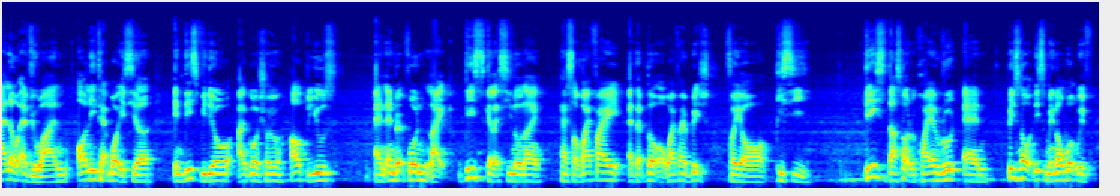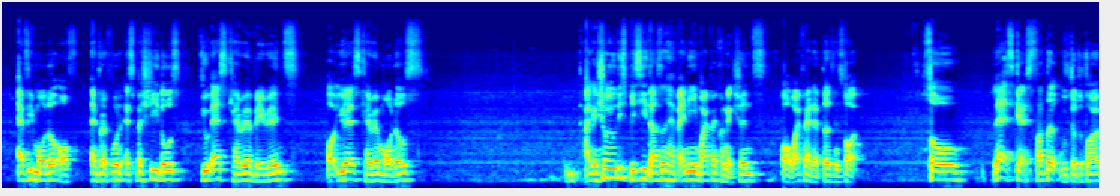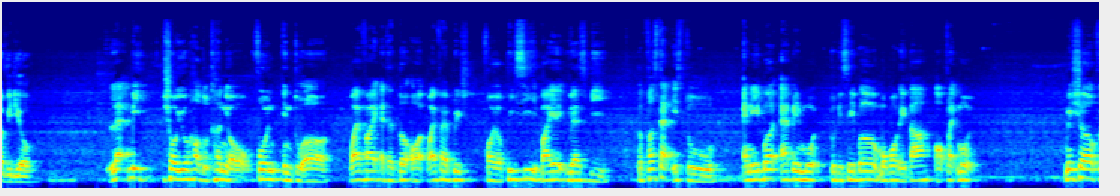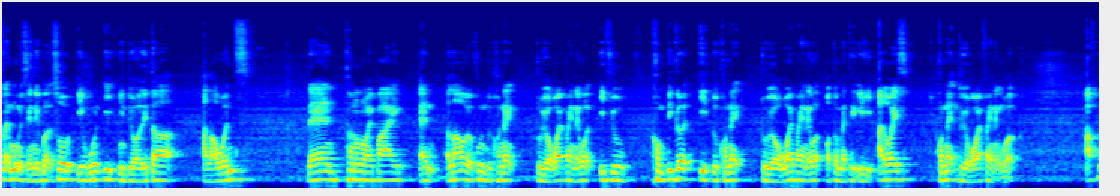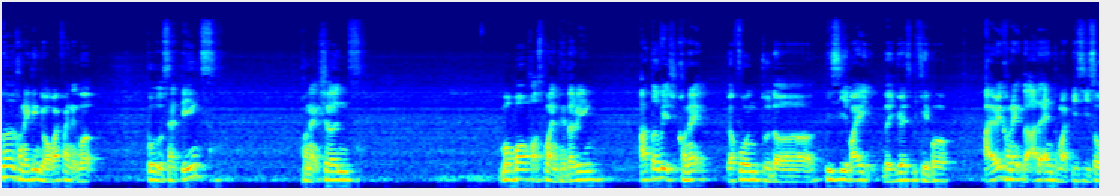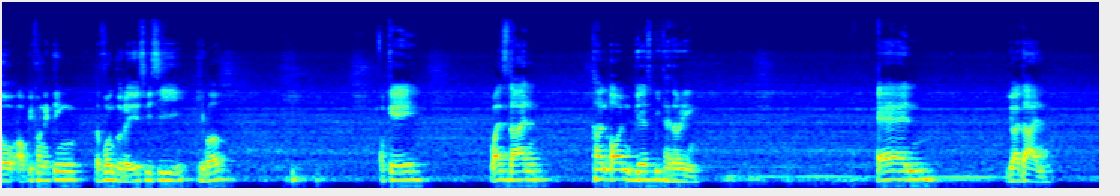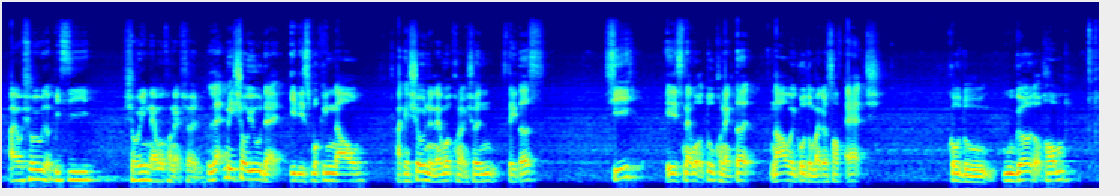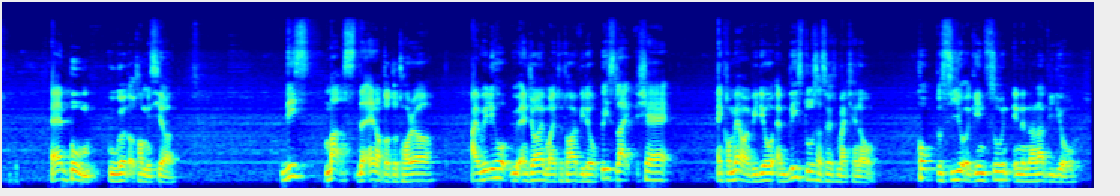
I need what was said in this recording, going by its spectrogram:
Hello everyone, Ollie Techboy is here. In this video, I'm going to show you how to use an Android phone like this Galaxy Note 9 has a Wi-Fi adapter or Wi-Fi bridge for your PC. This does not require root and please note this may not work with every model of Android phone, especially those US carrier variants or US carrier models. I can show you this PC doesn't have any Wi-Fi connections or Wi-Fi adapters installed. So let's get started with the tutorial video. Let me show you how to turn your phone into a Wi-Fi adapter or Wi-Fi bridge for your PC via USB. The first step is to enable airplane mode to disable mobile data or flight mode. Make sure flight mode is enabled so it won't eat into your data allowance. Then turn on Wi-Fi and allow your phone to connect to your Wi-Fi network if you configure it to connect to your Wi-Fi network automatically. Otherwise, connect to your Wi-Fi network. After connecting to your Wi-Fi network, go to settings, connections, mobile hotspot and tethering, after which connect your phone to the PC via the USB cable. I already connect the other end to my PC, so I'll be connecting the phone to the USB-C cable. Okay, once done, turn on USB tethering. And you are done. I will show you the PC showing network connection. Let me show you that it is working now. I can show you the network connection status. See, it's network 2 connected. Now we go to Microsoft Edge, go to google.com, and boom, google.com is here. This marks the end of the tutorial. I really hope you enjoyed my tutorial video. Please like, share, and comment on my video, and please do subscribe to my channel. Hope to see you again soon in another video.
